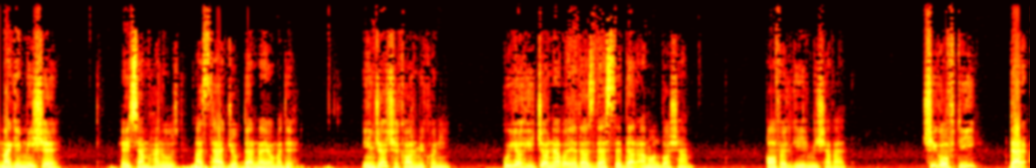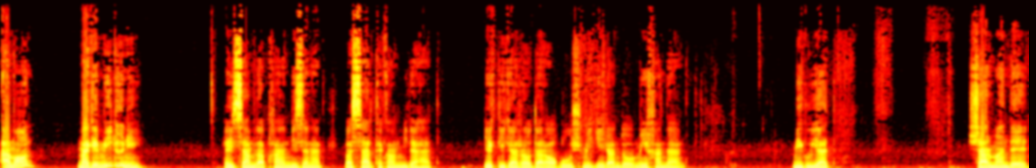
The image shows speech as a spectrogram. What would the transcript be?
مگه میشه؟ حیسم هنوز از تعجب در نیامده اینجا چه کار می‌کنی؟ گویا هیچ جا نباید از دست در امان باشم. قافلگیر می‌شود چی گفتی؟ در امان؟ مگه می‌دونی؟ حیسم لبخند می‌زند و سر تکان می‌دهد یکدیگر را در آغوش می‌گیرند و میخندند می‌گوید شرمنده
